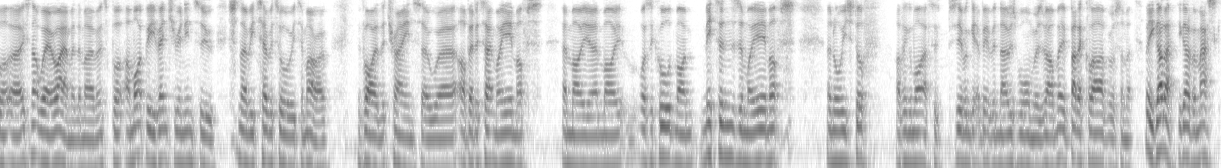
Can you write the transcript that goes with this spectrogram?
But uh, it's not where I am at the moment. But I might be venturing into snowy territory tomorrow via the train, so uh, I better take my earmuffs and my uh, my what's it called, my mittens and my earmuffs and all your stuff. I think I might have to see if I can get a bit of a nose warmer as well, maybe balaclava or something. Well, you gotta, you gotta have a mask.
